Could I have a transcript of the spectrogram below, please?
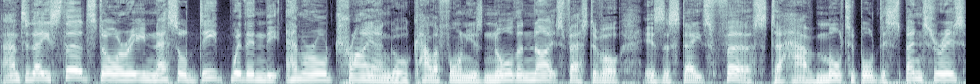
And today's third story, nestled deep within the Emerald Triangle, California's Northern Nights Festival is the state's first to have multiple dispensaries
